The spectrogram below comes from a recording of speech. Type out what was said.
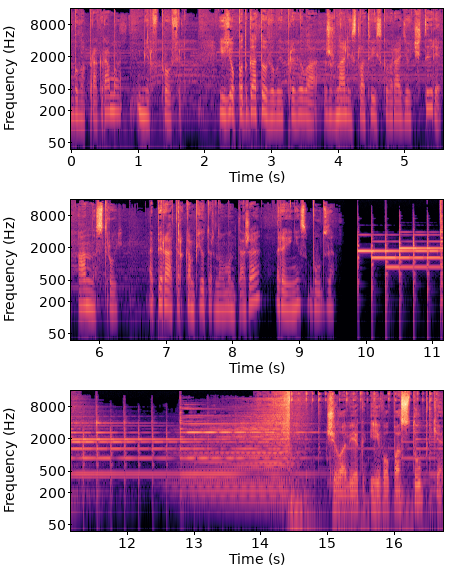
Была программа «Мир в профиль». Ее подготовила и провела журналист Латвийского радио 4 Анна Струй, оператор компьютерного монтажа Рейнис Будза. Человек и его поступки.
